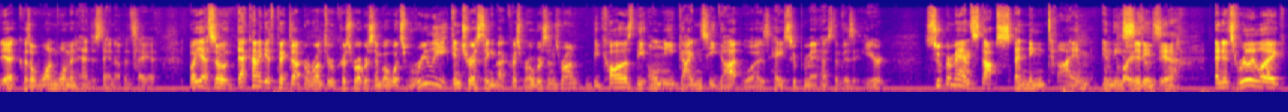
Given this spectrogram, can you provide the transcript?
Yeah, because a one woman had to stand up and say it. But yeah, so that kind of gets picked up and run through Chris Roberson. But what's really interesting about Chris Roberson's run, because the only guidance he got was, hey, Superman has to visit here, Superman stops spending time in these Places, cities. yeah. And it's really like,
